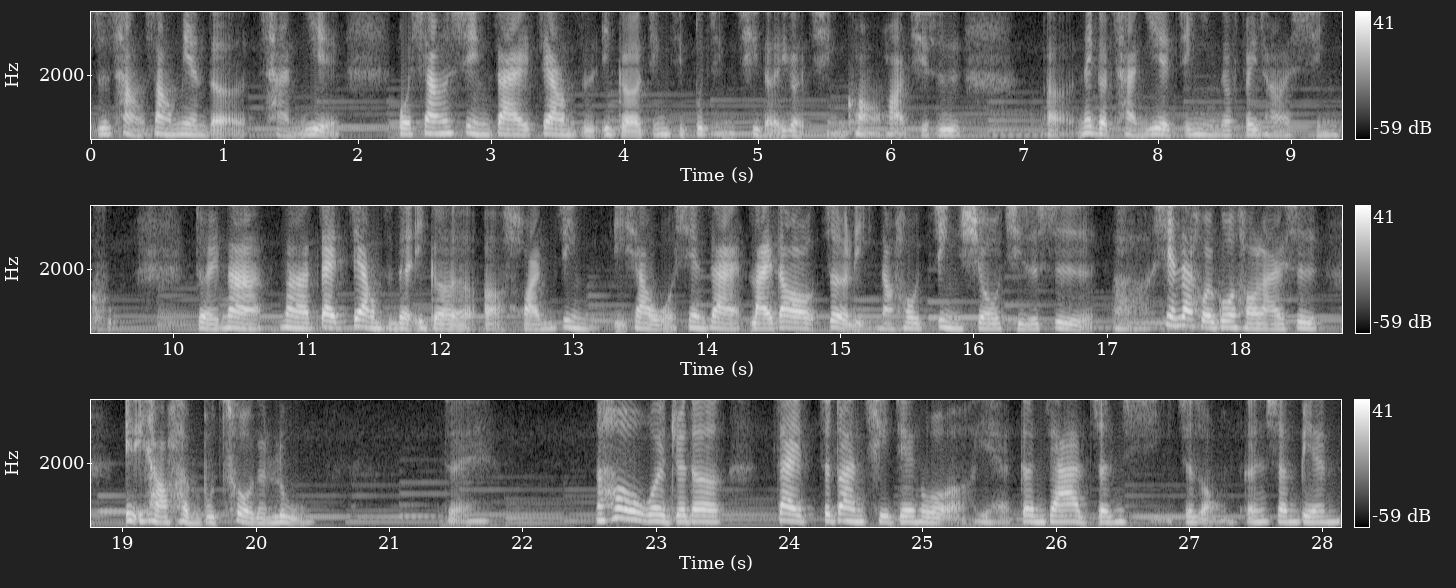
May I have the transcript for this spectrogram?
职场上面的产业，我相信在这样子一个经济不景气的一个情况的话，其实呃那个产业经营的非常的辛苦。对，那那在这样子的一个呃环境底下，我现在来到这里，然后进修，其实是啊，现在回过头来是一条很不错的路。对，然后我也觉得在这段期间，我也更加珍惜这种跟身边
